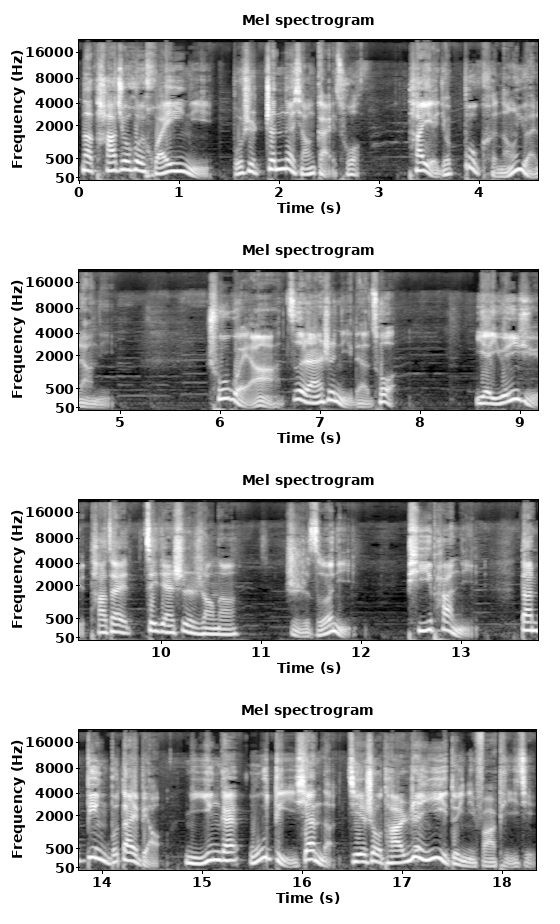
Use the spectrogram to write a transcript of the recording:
那他就会怀疑你不是真的想改错，他也就不可能原谅你。出轨啊，自然是你的错，也允许他在这件事上呢指责你、批判你，但并不代表你应该无底线的接受他任意对你发脾气。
